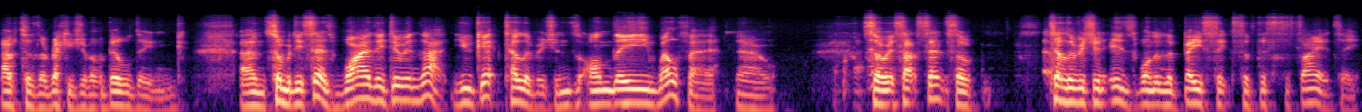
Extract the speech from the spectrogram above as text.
out of the wreckage of a building. And somebody says, Why are they doing that? You get televisions on the welfare now. So it's that sense of television is one of the basics of this society.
